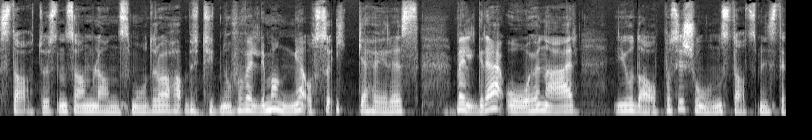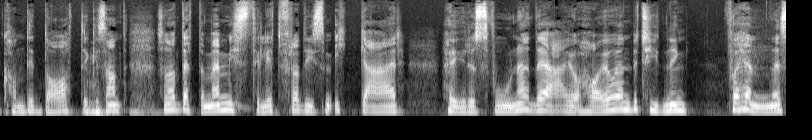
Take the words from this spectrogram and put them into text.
statusen som landsmoder og har betydd noe for veldig mange, også ikke Høyres velgere. Og hun er jo da opposisjonens statsministerkandidat, ikke sant. Sånn at dette med mistillit fra de som ikke er Høyresforne, det jo, har jo en betydning for hennes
